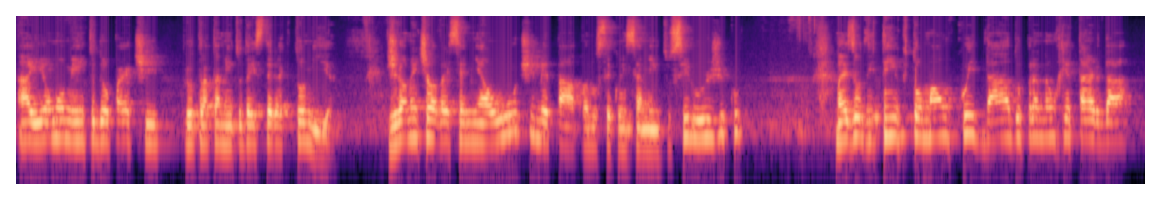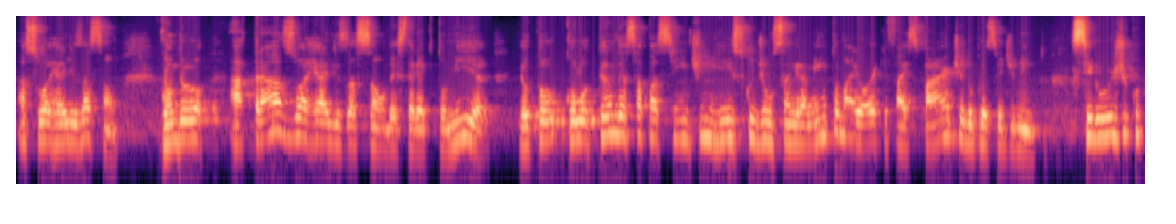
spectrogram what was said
aí é o momento de eu partir para o tratamento da esterectomia. Geralmente ela vai ser a minha última etapa no sequenciamento cirúrgico, mas eu tenho que tomar um cuidado para não retardar a sua realização. Quando eu atraso a realização da esterectomia, eu estou colocando essa paciente em risco de um sangramento maior que faz parte do procedimento cirúrgico,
